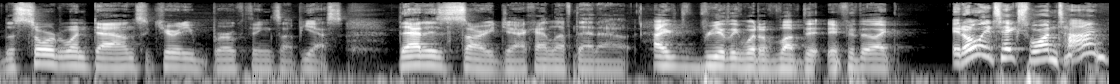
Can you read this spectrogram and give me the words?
The sword went down. Security broke things up. Yes, that is. Sorry, Jack. I left that out. I really would have loved it if they're like, it only takes one time.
